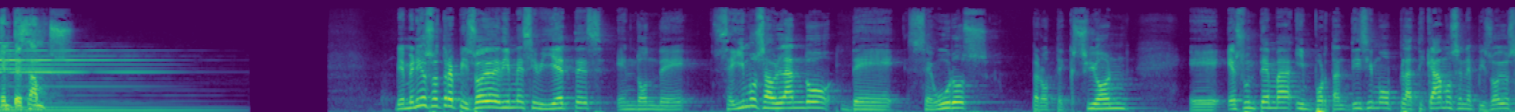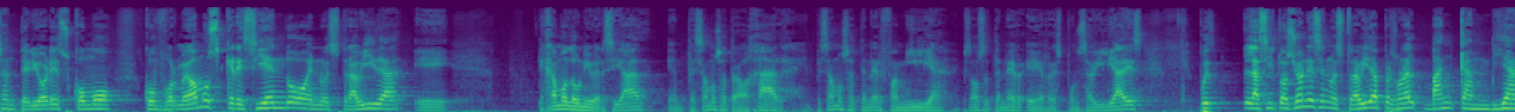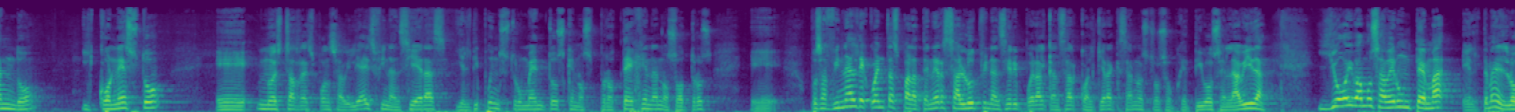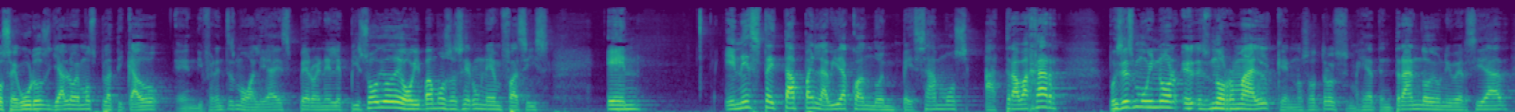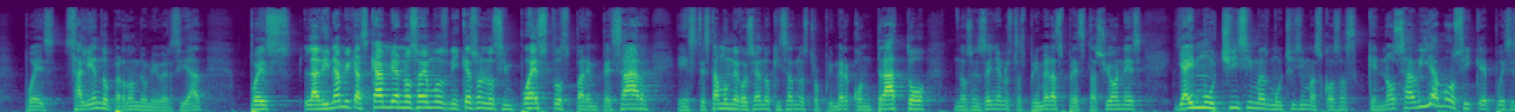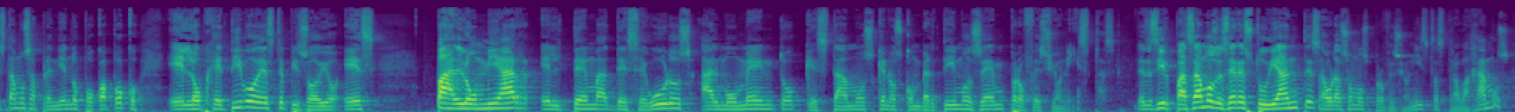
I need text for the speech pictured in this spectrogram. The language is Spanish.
Empezamos. Bienvenidos a otro episodio de Dimes y Billetes en donde seguimos hablando de seguros, protección. Eh, es un tema importantísimo. Platicamos en episodios anteriores cómo conforme vamos creciendo en nuestra vida, eh, dejamos la universidad, empezamos a trabajar, empezamos a tener familia, empezamos a tener eh, responsabilidades. Pues las situaciones en nuestra vida personal van cambiando y con esto eh, nuestras responsabilidades financieras y el tipo de instrumentos que nos protegen a nosotros, eh, pues a final de cuentas para tener salud financiera y poder alcanzar cualquiera que sean nuestros objetivos en la vida. Y hoy vamos a ver un tema, el tema de los seguros, ya lo hemos platicado en diferentes modalidades, pero en el episodio de hoy vamos a hacer un énfasis en, en esta etapa en la vida cuando empezamos a trabajar pues es muy es normal que nosotros, imagínate, entrando de universidad, pues saliendo, perdón, de universidad, pues las dinámicas cambian, no sabemos ni qué son los impuestos para empezar, este, estamos negociando quizás nuestro primer contrato, nos enseñan nuestras primeras prestaciones y hay muchísimas, muchísimas cosas que no sabíamos y que pues estamos aprendiendo poco a poco. El objetivo de este episodio es palomear el tema de seguros al momento que estamos, que nos convertimos en profesionistas. Es decir, pasamos de ser estudiantes, ahora somos profesionistas, trabajamos.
